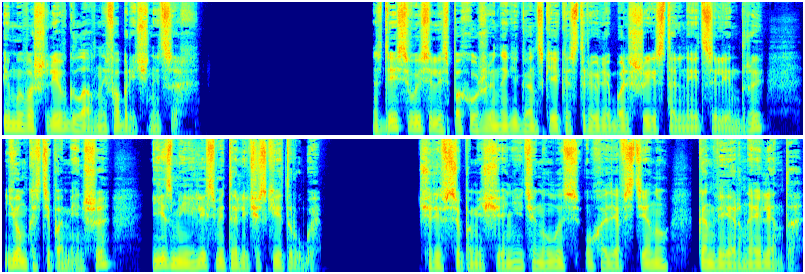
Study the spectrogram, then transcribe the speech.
и мы вошли в главный фабричный цех. Здесь высились похожие на гигантские кастрюли большие стальные цилиндры, емкости поменьше, и измеились металлические трубы. Через все помещение тянулась, уходя в стену, конвейерная лента.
